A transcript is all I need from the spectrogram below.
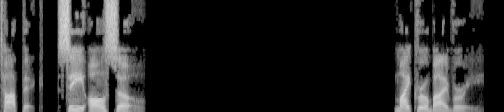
Topic See also Microbivory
